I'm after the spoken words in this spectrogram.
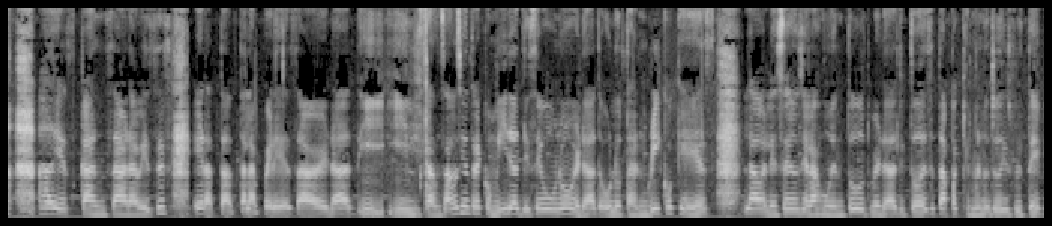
a descansar. A veces era tanta la pereza, ¿verdad? Y, y, el cansancio, entre comillas, dice uno, ¿verdad? O lo tan rico que es la adolescencia, la juventud, ¿verdad? Y toda esa etapa que al menos yo disfruté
